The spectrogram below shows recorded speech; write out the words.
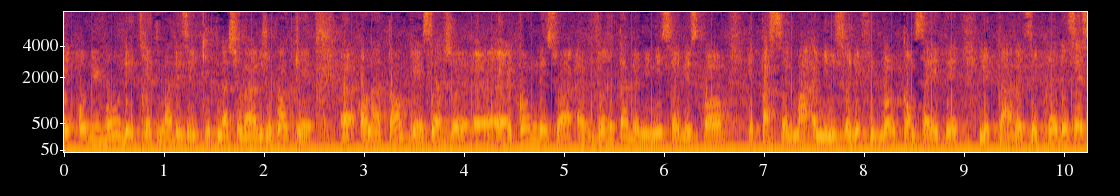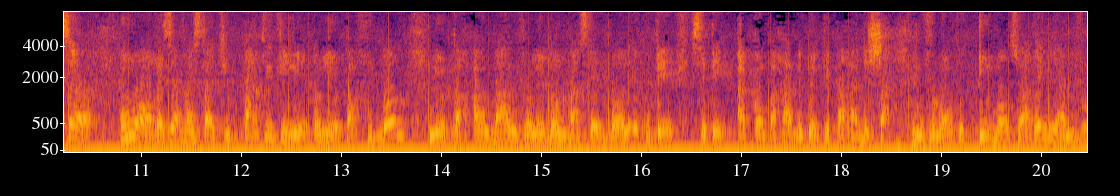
Et au niveau des traitements des équipes nationales, je crois qu'on attend que Serge Condé soit un véritable ministre des Sports et pas seulement un ministre du football comme ça a été le cas avec ses prédécesseurs, où on réserve un statut particulier au léopard football, léopard handball, volleyball, basketball. Écoutez, c'était comparable quelque part à des chats. Nous voulons que tout le monde soit remis à niveau.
